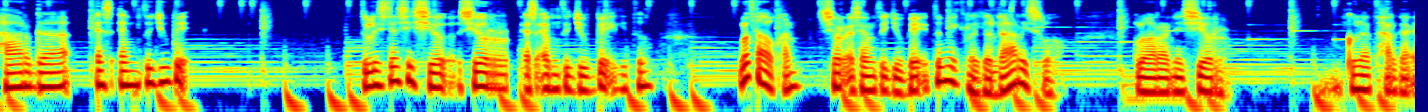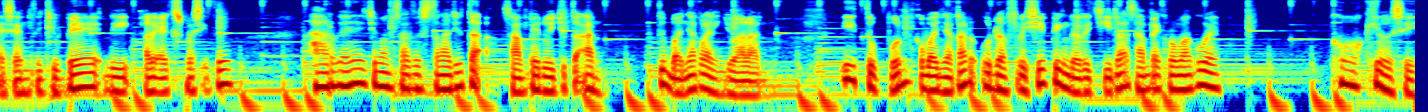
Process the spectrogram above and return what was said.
harga SM7B Tulisnya sih Shure, Shure SM7B gitu. Lo tau kan Shure SM7B itu mic legendaris loh. Keluarannya Shure gue lihat harga SM7B di AliExpress itu harganya cuma satu setengah juta sampai 2 jutaan. Itu banyak lah yang jualan. Itu pun kebanyakan udah free shipping dari Cina sampai ke rumah gue. Gokil sih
